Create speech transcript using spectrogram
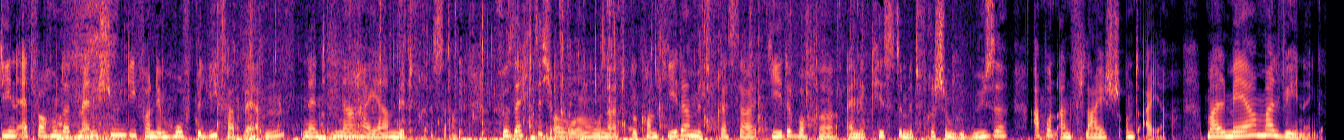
Die in etwa 100 Menschen, die von dem Hof beliefert werden, nennt Ina Heyer Mitfresser. Für 60 Euro im Monat bekommt jeder Mitfresser jede Woche eine Kiste mit frischem Gemüse, ab und an Fleisch und Eier. Mal mehr, mal weniger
